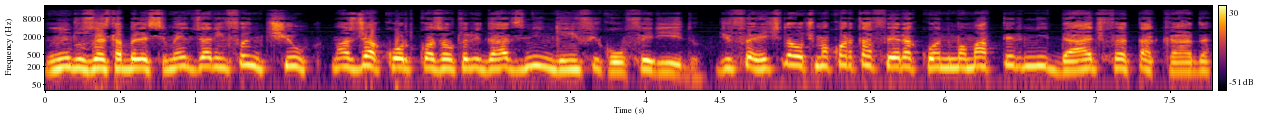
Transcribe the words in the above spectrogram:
Um dos estabelecimentos era infantil, mas de acordo com as autoridades ninguém ficou ferido. Diferente da última quarta-feira, quando uma maternidade foi atacada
